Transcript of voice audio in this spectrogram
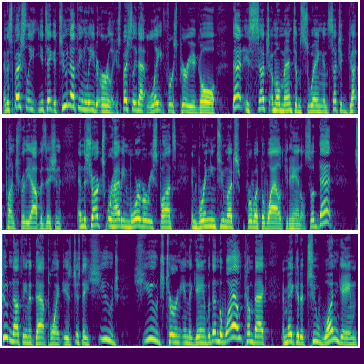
And especially you take a 2 nothing lead early, especially that late first period goal. That is such a momentum swing and such a gut punch for the opposition. And the Sharks were having more of a response and bringing too much for what the Wild could handle. So that 2 nothing at that point is just a huge huge turn in the game. But then the Wild come back and make it a 2 1 game.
